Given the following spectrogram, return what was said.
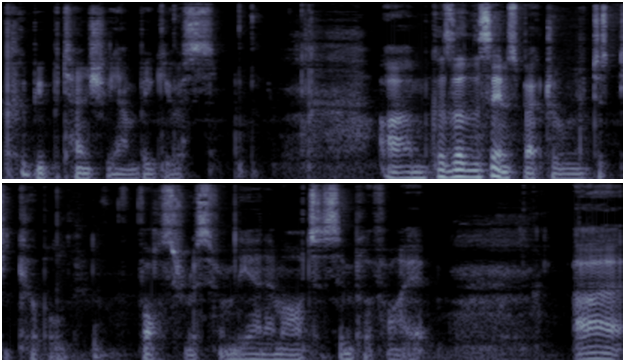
could be potentially ambiguous. Because um, they're the same spectrum, we've just decoupled phosphorus from the NMR to simplify it. Uh,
